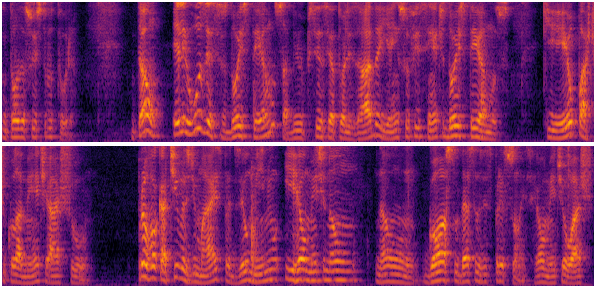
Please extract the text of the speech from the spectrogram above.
em toda a sua estrutura. Então, ele usa esses dois termos, a Bíblia precisa ser atualizada e é insuficiente, dois termos que eu particularmente acho provocativas demais, para dizer o mínimo, e realmente não, não gosto dessas expressões. Realmente eu acho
